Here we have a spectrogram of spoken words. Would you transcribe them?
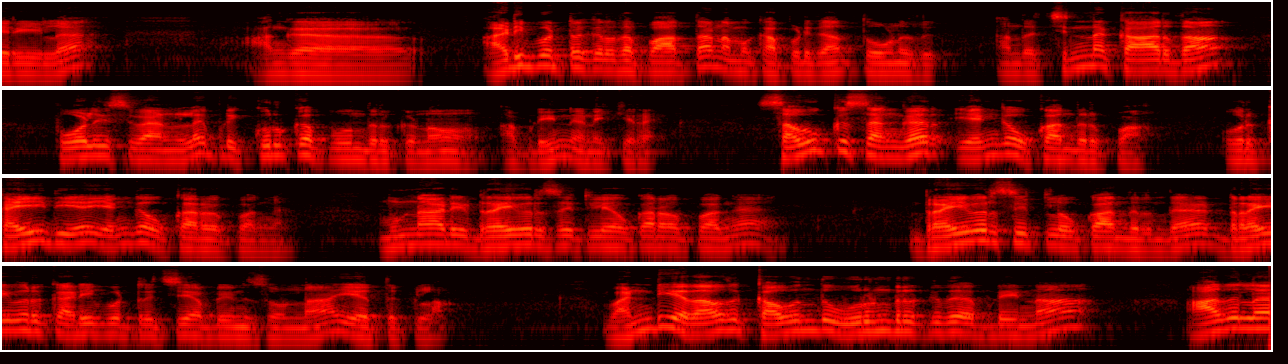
தெரியல. அங்கே அடிபட்டுருக்கிறத பார்த்தா நமக்கு அப்படி தான் தோணுது. அந்த சின்ன கார் தான் போலீஸ் வேனில் இப்படி குறுக்க பூந்திருக்கணும் அப்படின்னு நினைக்கிறேன். சவுக்கு சங்கர் எங்கே உட்காந்துருப்பான் ஒரு கைதியை எங்கே உட்கார வைப்பாங்க? முன்னாடி டிரைவர் சீட்லேயே உட்கார வைப்பாங்க. டிரைவர் சீட்டில் உட்காந்துருந்த டிரைவருக்கு அடிபட்டுருச்சு அப்படின்னு சொன்னால் ஏற்றுக்கலாம் வண்டி ஏதாவது கவுந்து உருண்டிருக்குது அப்படின்னா அதில்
